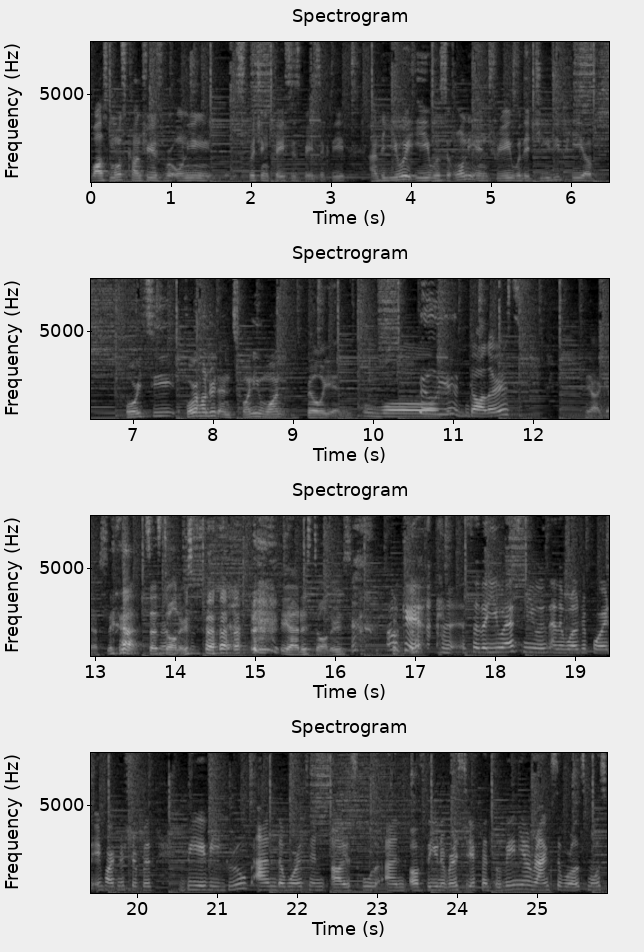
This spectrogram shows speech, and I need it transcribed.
whilst most countries were only switching places basically. And the UAE was the only entry with a GDP of 40, 421 billion. Whoa. Billion. Dollars? Yeah, I guess. Yeah, it says dollars. yeah, it is dollars. okay, so the US News and the World Report, in partnership with BAV Group and the Wharton uh, School and of the University of Pennsylvania, ranks the world's most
